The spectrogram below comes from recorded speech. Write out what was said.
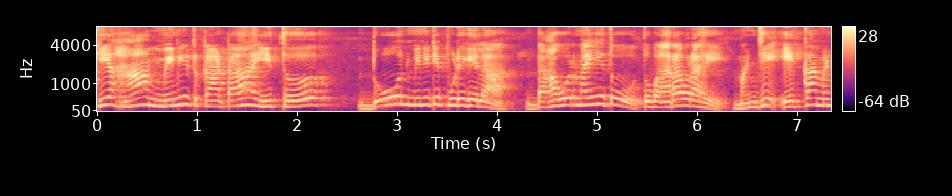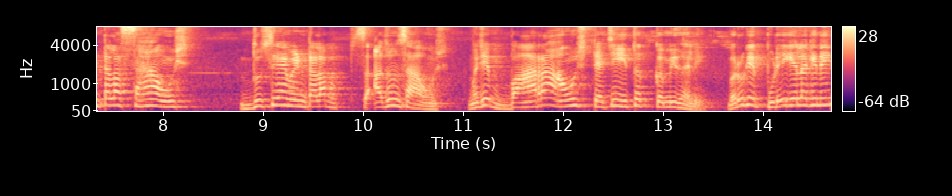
की हा मिनिट काटा इथं दोन मिनिटे पुढे गेला. दहावर नाही येतो तो बारावर आहे. म्हणजे एका मिनिटाला सहा अंश दुसऱ्या मिनिटाला स- अजून सहा अंश. म्हणजे बारा अंश त्याची इथं कमी झाली. बरोबर आहे? पुढे गेला की नाही?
